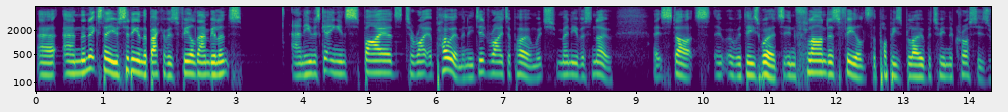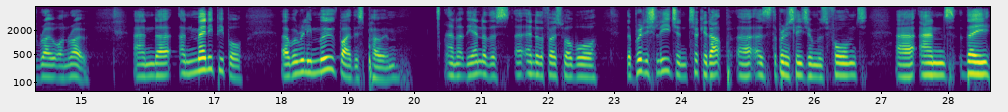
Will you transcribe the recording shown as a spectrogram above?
Uh, and the next day, he was sitting in the back of his field ambulance and he was getting inspired to write a poem. And he did write a poem, which many of us know. It starts uh, with these words In Flanders fields, the poppies blow between the crosses, row on row. And, uh, and many people uh, were really moved by this poem. And at the end of, this, uh, end of the First World War, the British Legion took it up uh, as the British Legion was formed. Uh, and they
